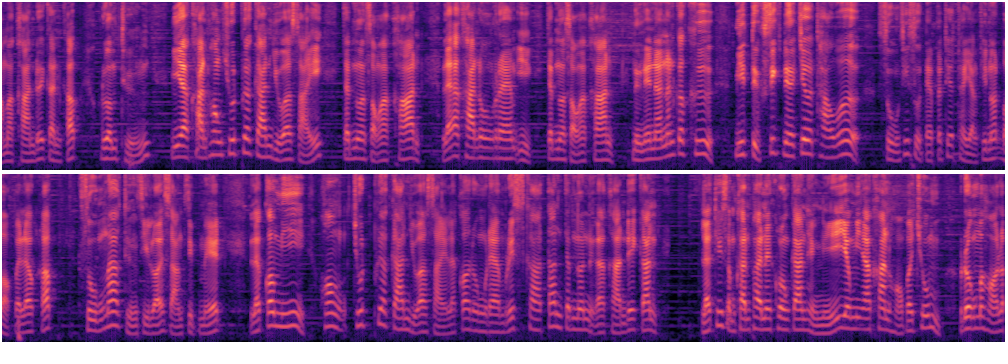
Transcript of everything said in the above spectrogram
3 อาคารด้วยกันครับ รวมถึงมีอาคารห้องชุดเพื่อการอยู่อาศัย จำนวน 2 อาคาร และอาคารโรงแรมอีกจำนวน 2 อาคาร หนึ่งในนั้นนั่นก็คือมีตึก Signature Tower สูงที่สุดในประเทศไทยอย่างที่น็อตบอกไปแล้วครับ สูงมากถึง 430 เมตร แล้วก็มีห้องชุดเพื่อการอยู่อาศัย แล้วก็โรงแรมริสคาตันจำนวนหนึ่งอาคารด้วยกันและที่สำคัญภายในโครงการแห่งนี้ยังมีอาคารหอประชุม โรงมหร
